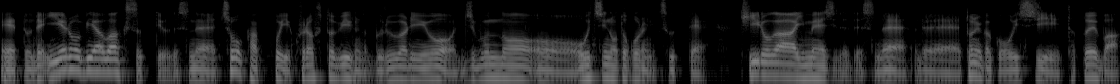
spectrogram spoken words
えー、とでイエロービアワークスっていうですね超かっこいいクラフトビールのブルワリーを自分のおお家のところに作って黄色がイメージでですねでとにかく美味しい例えば、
